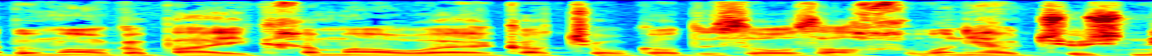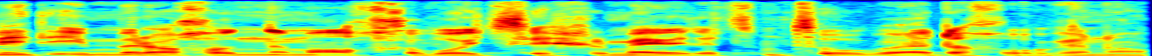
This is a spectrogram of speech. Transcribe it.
eben mal biken, mal äh, joggen oder so Sachen, die ich halt sonst nicht immer machen konnte, die jetzt sicher mehr zum Zug werden kommen, genau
